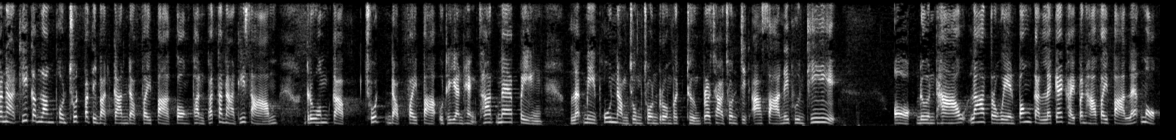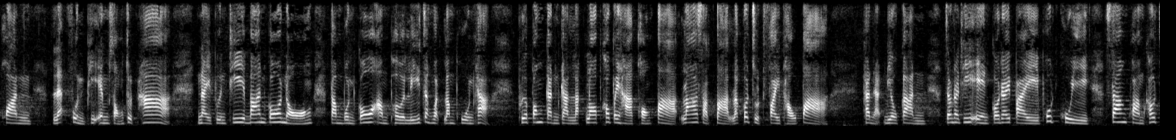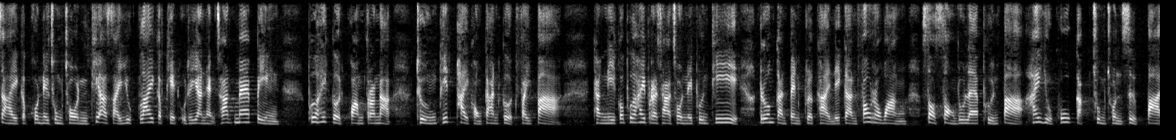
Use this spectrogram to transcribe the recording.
ขณะที่กำลังพลชุดปฏิบัติการดับไฟป่ากองพันพัฒนาที่ 3 ร่วมกับชุดดับไฟป่าอุทยานแห่งชาติแม่ปิง และมีผู้นำชุมชนรวมถึงประชาชนจิตอาสาในพื้นที่ ออกเดินเท้า ลาดตระเวนป้องกันและแก้ไขปัญหาไฟป่าและหมอกควัน และฝุ่น PM 2.5 ในพื้นที่บ้านก้อหนองตำบลก้ออำเภอลี้จังหวัดลำพูนค่ะ เพื่อป้องกันการลักลอบเข้าไปหาของป่าล่าสัตว์ป่า แล้วก็จุดไฟเผาป่า ขณะเดียวกัน เจ้าหน้าที่เองก็ได้ไปพูดคุยสร้างความเข้าใจกับคนในชุมชน ที่อาศัยอยู่ใกล้กับเขตอุทยานแห่งชาติแม่ปิง เพื่อให้เกิดความตระหนักถึงพิษภัยของการเกิดไฟป่าทางนี้ก็เพื่อให้ประชาชนในพื้นที่ ร่วมกันเป็นเครือข่ายในการเฝ้าระวัง สอดส่องดูแลผืนป่าให้อยู่คู่กับชุมชนสืบไป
